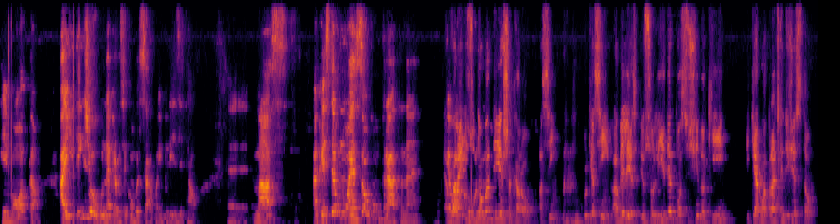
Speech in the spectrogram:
remota, aí tem jogo, né, para você conversar com a empresa e tal. É, mas a questão não é só o contrato, né? É Agora, isso dá uma deixa, Carol. Assim, porque assim, ah, beleza, eu sou líder, estou assistindo aqui e quero uma prática de gestão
